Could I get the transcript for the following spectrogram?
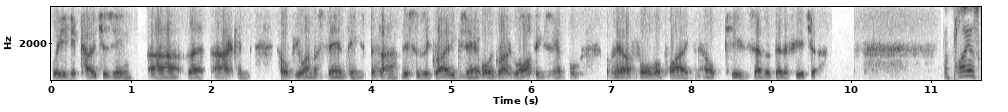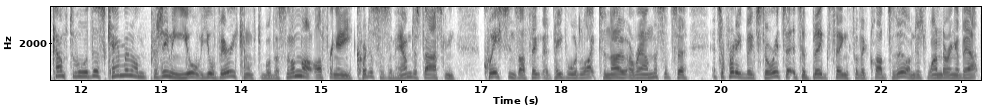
where you get coaches in uh, that uh, can help you understand things better. This is a great example, a great life example of how a former player can help kids have a better future the players comfortable with this, Cameron? I'm presuming you're you're very comfortable with this, and I'm not offering any criticism here. I'm just asking questions. I think that people would like to know around this. It's a it's a pretty big story. It's a, it's a big thing for the club to do. I'm just wondering about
